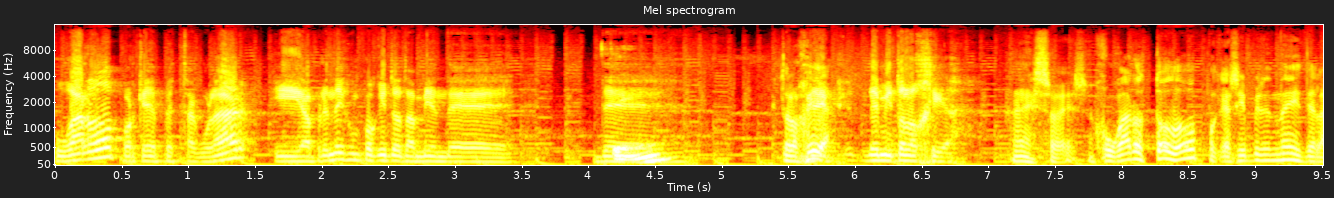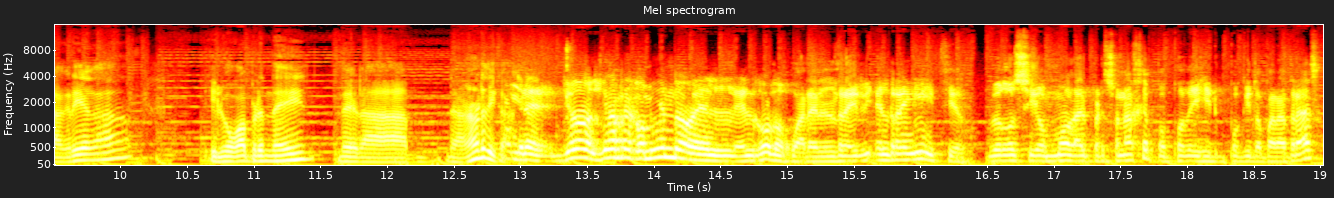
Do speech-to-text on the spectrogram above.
jugarlo porque es espectacular y aprendéis un poquito también de... de Sí. Mitología. de, de mitología. Eso es. Jugaros todos, porque así aprendéis de la griega y luego aprendéis de la, de la nórdica. Hombre, yo, yo os recomiendo el, el God of War, el, re- el reinicio. Luego, si os mola el personaje, pues podéis ir un poquito para atrás,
